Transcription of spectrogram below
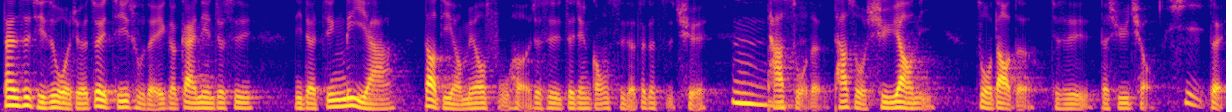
但是其实我觉得最基础的一个概念就是你的经历啊，到底有没有符合就是这间公司的这个职缺，嗯，他所的他所需要你。做到的就是的需求是对，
